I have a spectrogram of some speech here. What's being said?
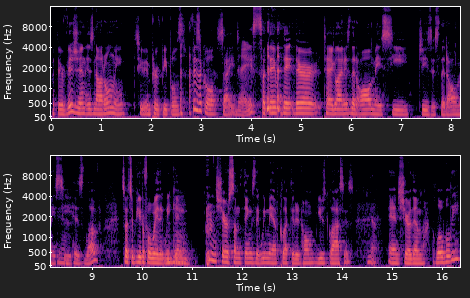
But their vision is not only to improve people's physical sight, nice. but they, they their tagline is that all may see Jesus, that all may see his love. So it's a beautiful way that we can mm-hmm. share some things that we may have collected at home, used glasses, yeah. and share them globally.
